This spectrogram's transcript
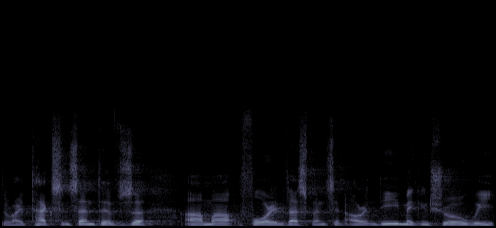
the right tax incentives um, for investments in R&D, making sure we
